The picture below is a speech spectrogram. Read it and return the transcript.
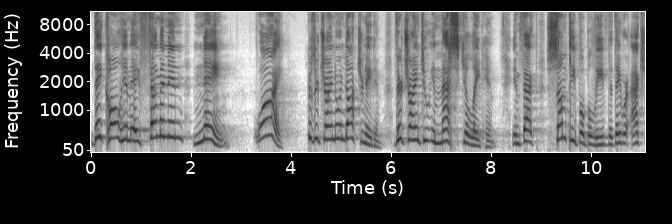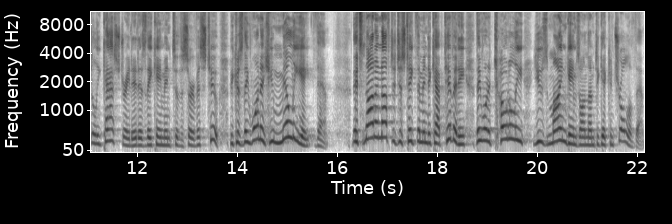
They call him a feminine name. Why? Because they're trying to indoctrinate him, they're trying to emasculate him. In fact, some people believe that they were actually castrated as they came into the service too, because they want to humiliate them. It's not enough to just take them into captivity, they want to totally use mind games on them to get control of them.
